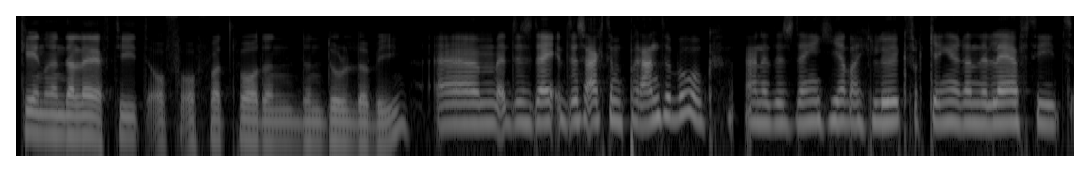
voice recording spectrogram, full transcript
kinderen in de leeftijd? Of, of wat wordt een, een doel daarbij? Ehm, het, is het is echt een prentenboek. En het is denk ik heel erg leuk voor kinderen in de leeftijd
